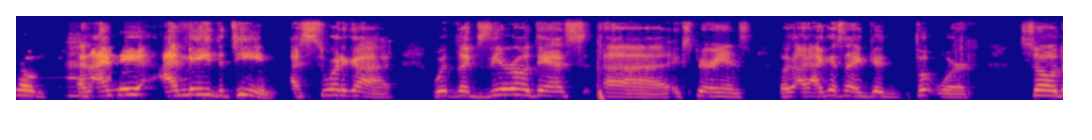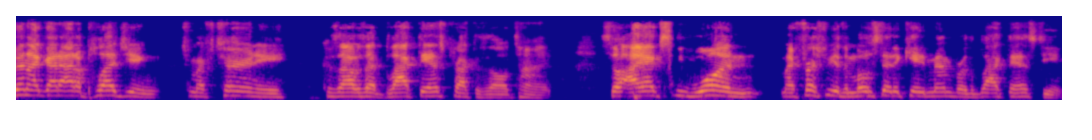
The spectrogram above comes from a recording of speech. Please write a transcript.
So, and I made I made the team. I swear to God, with like zero dance uh, experience, but I, I guess I had good footwork. So then I got out of pledging to my fraternity because I was at black dance practice all the time. So I actually won my freshman year, the most dedicated member of the black dance team.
